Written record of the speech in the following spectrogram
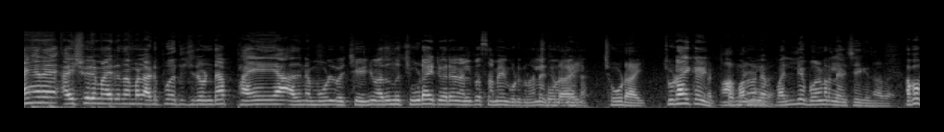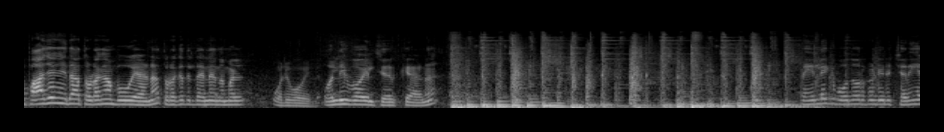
അങ്ങനെ ഐശ്വര്യമായിട്ട് നമ്മൾ അടുപ്പ് കത്തിച്ചിട്ടുണ്ട്. പയയ അതിന്റെ മുകളിൽ വെച്ച് കഴിഞ്ഞു. അതൊന്ന് ചൂടായിട്ട് വരാൻ അല്പം സമയം കൊടുക്കണം അല്ലേ ചൂടായി ചൂടായി. ചൂടായി കഴിഞ്ഞു. ആ പറഞ്ഞല്ലോ വലിയ ബേണറല്ലേ വെച്ചേക്കുന്നത്. അപ്പോൾ പാചകം ഇതാ തുടങ്ങാൻ പോവുകയാണ്. തുടക്കത്തിൽ തന്നെ നമ്മൾ ഒലിവ് ഓയിൽ. ഒലിവ് ഓയിൽ ചേർക്കുകയാണ്. ട്രെയിനിലേക്ക് പോകുന്നവർക്ക് വേണ്ടി ഒരു ചെറിയ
